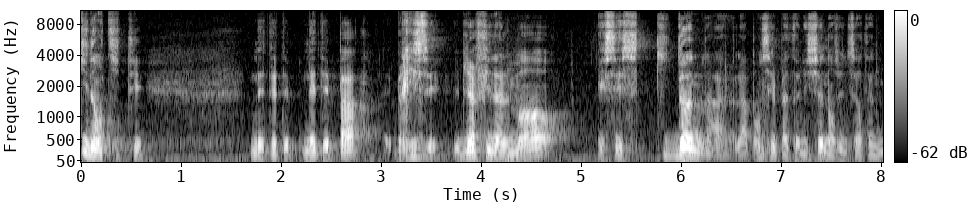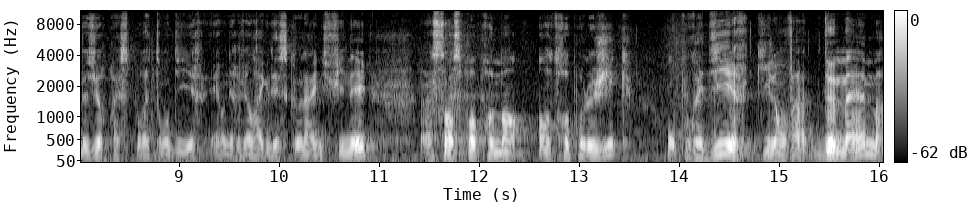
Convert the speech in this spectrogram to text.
identité n'était pas brisée. Et eh bien finalement, et c'est ce qui donne à la pensée platonicienne, dans une certaine mesure, presque pourrait-on dire, et on y reviendra avec Descola in fine, un sens proprement anthropologique, on pourrait dire qu'il en va de même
